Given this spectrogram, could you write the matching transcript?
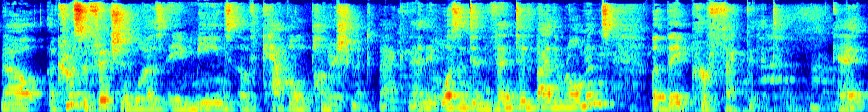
Now, a crucifixion was a means of capital punishment back then. It wasn't invented by the Romans, but they perfected it. Okay?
